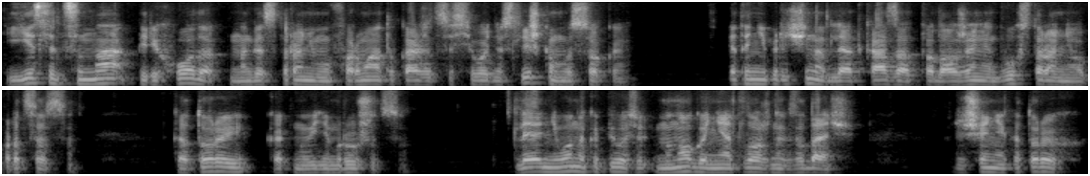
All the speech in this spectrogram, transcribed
И если цена перехода к многостороннему формату кажется сегодня слишком высокой, это не причина для отказа от продолжения двухстороннего процесса – который, как мы видим, рушится. Для него накопилось много неотложных задач, решение которых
